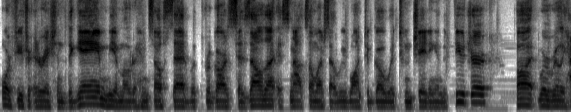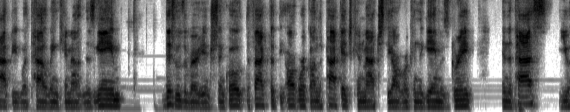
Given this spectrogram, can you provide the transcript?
or future iterations of the game, Miyamoto himself said, with regards to Zelda, it's not so much that we want to go with toon shading in the future, but we're really happy with how Link came out in this game this was a very interesting quote. The fact that the artwork on the package can match the artwork in the game is great. In the past, you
